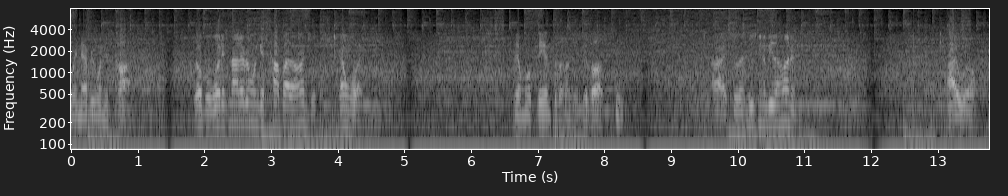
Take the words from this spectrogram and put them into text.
when everyone is caught. Yo, but what if not everyone gets caught by the hunter? Then what? Then we'll stay until the hunters give up. Alright, so then who's gonna be the hunter? I will.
